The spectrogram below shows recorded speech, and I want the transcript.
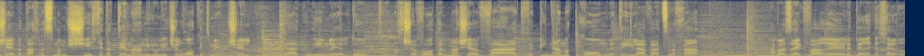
שבתכלס ממשיך את התמה המילולית של Rocket Man, של געגועים לילדות ומחשבות על מה שעבד ופינה מקום לתהילה והצלחה, אבל זה כבר uh, לפרק אחר.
